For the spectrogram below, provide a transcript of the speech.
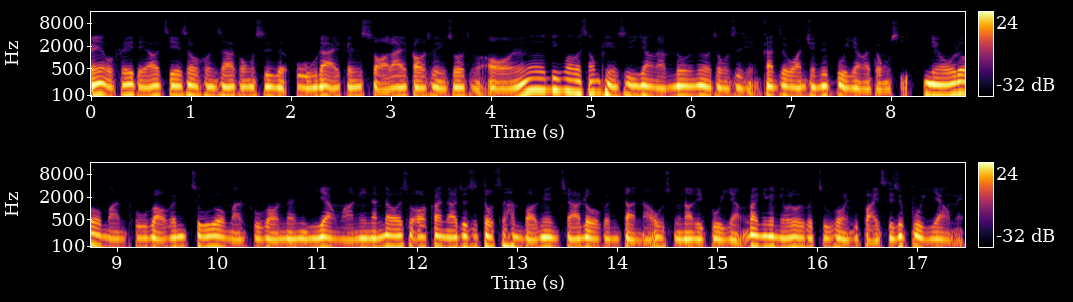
没有非得要接受婚纱公司的无赖跟耍赖，告诉你说什么哦，那另外一个商品也是一样的，没有没有这种事情。干，这完全是不一样的东西。牛肉满福堡跟猪肉满福堡能一样吗？你难道会说哦，干的就是都是汉堡里面加肉跟蛋啊？为什么哪里不一样？干一个牛肉一个猪肉，你是白痴就不一样没？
